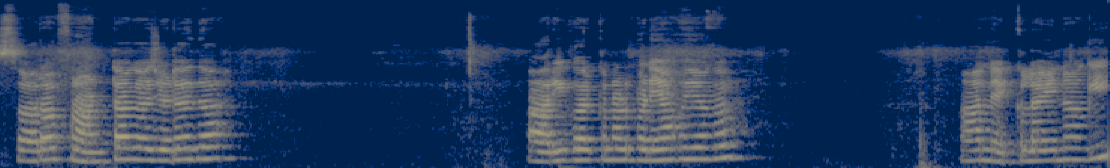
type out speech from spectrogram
ਸਾਰਾ ਫਰੰਟ ਹੈਗਾ ਜਿਹੜਾ ਇਹਦਾ। ਆਰੀ ਵਰਕ ਨਾਲ ਬਣਿਆ ਹੋਇਆ ਹੋਇਆਗਾ ਆ ਨੈਕ ਲਾਈਨ ਆ ਗਈ।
